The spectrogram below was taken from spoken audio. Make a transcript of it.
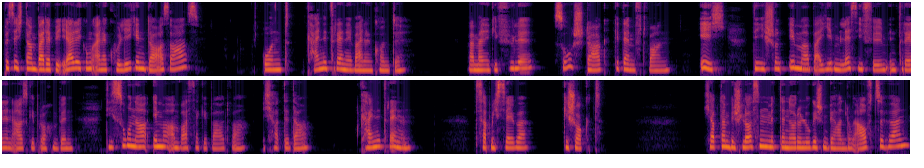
Bis ich dann bei der Beerdigung einer Kollegin da saß und keine Träne weinen konnte, weil meine Gefühle so stark gedämpft waren. Ich, die ich schon immer bei jedem Lassie-Film in Tränen ausgebrochen bin, die so nah immer am Wasser gebaut war. Ich hatte da keine Tränen. Das hat mich selber geschockt. Ich habe dann beschlossen, mit der neurologischen Behandlung aufzuhören,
